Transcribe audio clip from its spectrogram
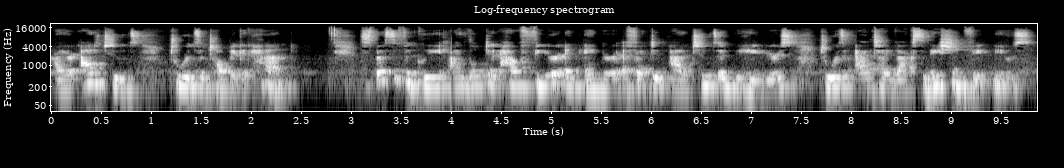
prior attitudes towards the topic at hand. Specifically, I looked at how fear and anger affected attitudes and behaviors towards anti vaccination fake news.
